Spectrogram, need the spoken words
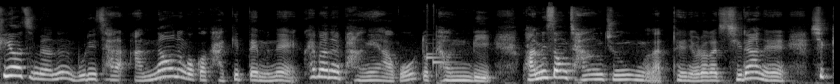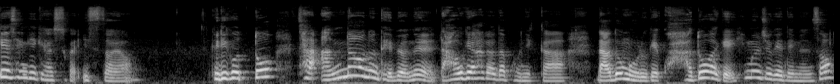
휘어지면은 물이 잘 안 나오는 것과 같기 때문에 쾌변을 방해하고 또 변비, 과민성 장증후군 같은 여러 가지 질환을 쉽게 생기게 할 수가 있어요. 그리고 또 잘 안 나오는 대변을 나오게 하려다 보니까 나도 모르게 과도하게 힘을 주게 되면서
